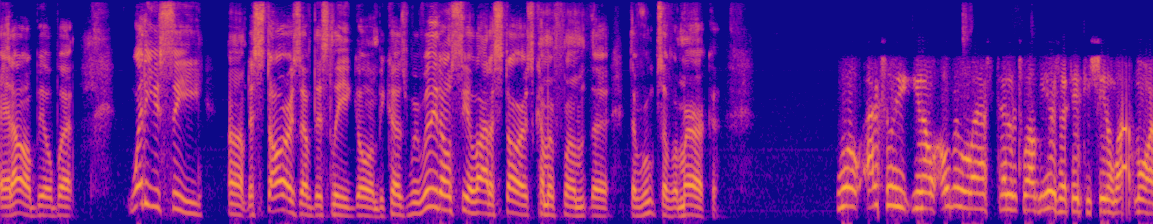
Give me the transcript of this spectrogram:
at all, Bill. But where do you see um, the stars of this league going? Because we really don't see a lot of stars coming from the the roots of America. Well, actually, you know, over the last ten or twelve years, I think you've seen a lot more,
